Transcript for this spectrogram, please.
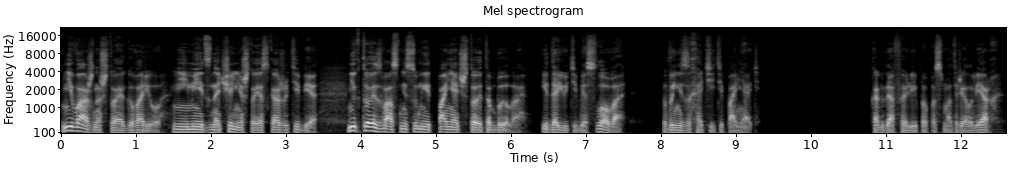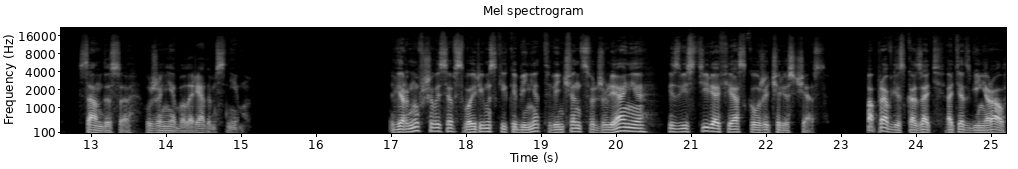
Неважно, что я говорю, не имеет значения, что я скажу тебе. Никто из вас не сумеет понять, что это было. И даю тебе слово, вы не захотите понять. Когда Фелиппа посмотрел вверх, Сандеса уже не было рядом с ним. Вернувшегося в свой римский кабинет Винченцо Джулиани известили о фиаско уже через час. По правде сказать, отец-генерал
